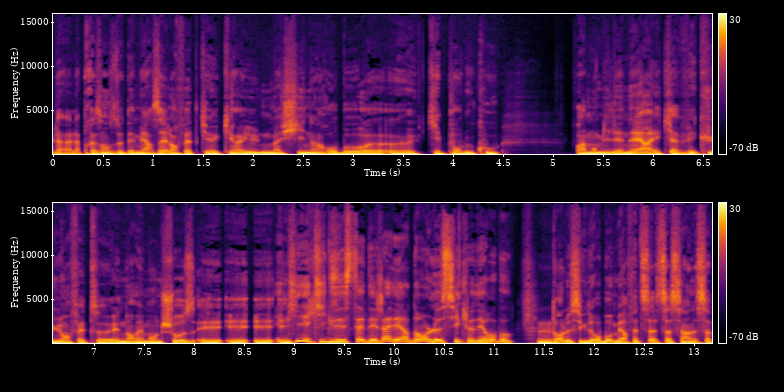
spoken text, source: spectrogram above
la, présence de Demerzel en fait qui est, qui une machine, un robot qui est pour le coup vraiment millénaire et qui a vécu en fait euh, énormément de choses et, et, et, Et qui, et qui existait déjà d'ailleurs dans le cycle des robots. dans le cycle des robots. Mais en fait, ça, ça c'est un, ça-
